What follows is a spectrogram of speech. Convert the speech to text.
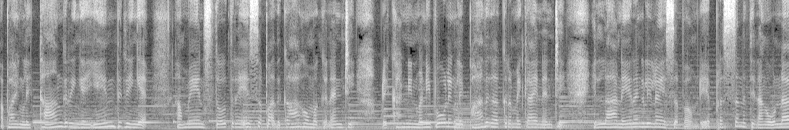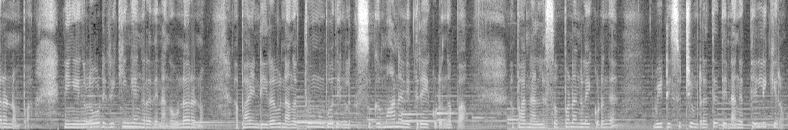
அப்பா எங்களை தாங்குறீங்க ஏந்துறீங்க. அமேன் ஸ்தோத்திர ஏசப்பா அதுக்காக உமக்கு நன்றி. அப்படியே கண்ணின் மணி போல் எங்களை பாதுகாக்கிறமைக்காய் நன்றி. எல்லா நேரங்களிலும் ஏசப்பா உடைய பிரசன்னத்தை நாங்கள் உணரணும்ப்பா. நீங்கள் எங்களோடு இருக்கீங்கங்கிறதை நாங்கள் உணரணும். அப்பா இன்று இரவு நாங்கள் தூங்கும்போது எங்களுக்கு சுகமான நித்திரையை கொடுங்கப்பா. அப்பா நல்ல சொப்பனங்களை கொடுங்க. வீட்டை சுற்றும் ரத்தத்தை நாங்கள் தெளிக்கிறோம்.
